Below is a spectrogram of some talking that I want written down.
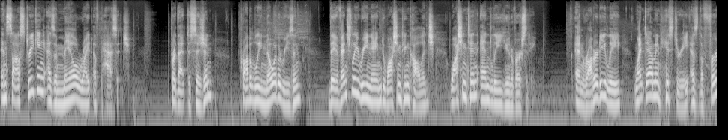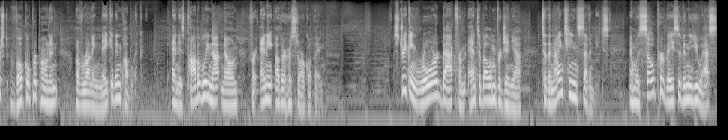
and saw streaking as a male rite of passage. For that decision, probably no other reason, they eventually renamed Washington College Washington and Lee University. And Robert E. Lee went down in history as the first vocal proponent of running naked in public, and is probably not known for any other historical thing. Streaking roared back from antebellum Virginia to the 1970s and was so pervasive in the US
